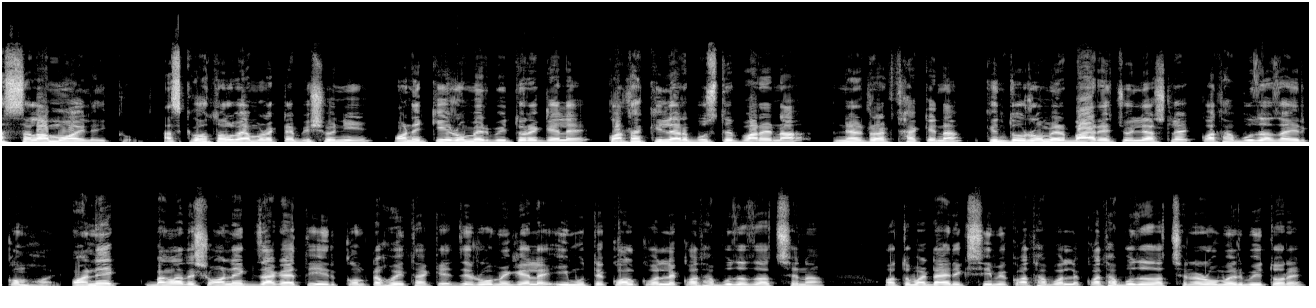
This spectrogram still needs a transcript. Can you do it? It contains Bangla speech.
আসসালামু আলাইকুম। আজকে কথা বলব এমন একটা বিষয় নিয়ে। অনেকে রোমের ভিতরে গেলে কথা ক্লিয়ার বুঝতে পারে না নেটওয়ার্ক থাকে না, কিন্তু রোমের বাইরে চলে আসলে কথা বোঝা যায় এরকম হয়। অনেক, বাংলাদেশে অনেক জায়গাতে এরকমটা হয়ে থাকে যে রোমে গেলে ইমুতে কল করলে কথা বোঝা যাচ্ছে না, অথবা ডাইরেক্ট সিমে কথা বললে কথা বোঝা যাচ্ছে না রোমের ভিতরে।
